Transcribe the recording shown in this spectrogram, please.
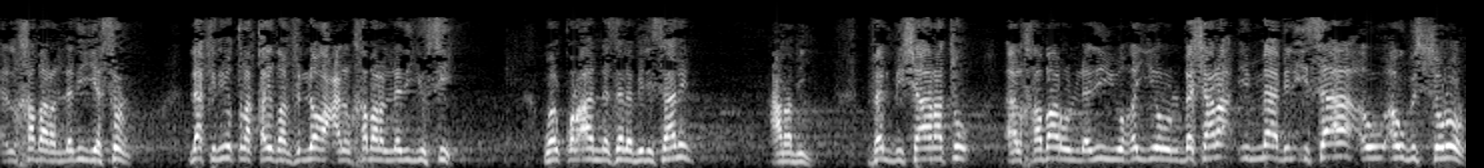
الخبر الذي يسر. لكن يطلق أيضا في اللغة على الخبر الذي يسيء. والقرآن نزل بلسان عربي. فالبشارة الخبر الذي يغير البشر إما بالإساءة أو بالسرور.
